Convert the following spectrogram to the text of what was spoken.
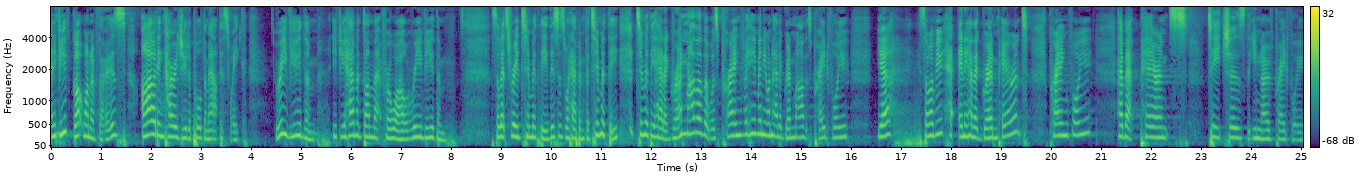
And if you've got one of those, I would encourage you to pull them out this week. Review them. If you haven't done that for a while, review them. So let's read Timothy. This is what happened for Timothy. Timothy had a grandmother that was praying for him. Anyone had a grandmother that's prayed for you? Yeah? Some of you? Any had a grandparent praying for you? How about parents, teachers that you know have prayed for you?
